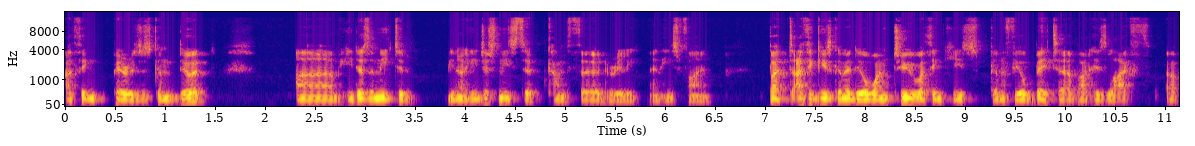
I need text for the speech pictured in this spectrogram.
I think Perez is going to do it. Um, he doesn't need to, you know, he just needs to come third really, and he's fine. But I think he's going to do a one-two. I think he's going to feel better about his life uh,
